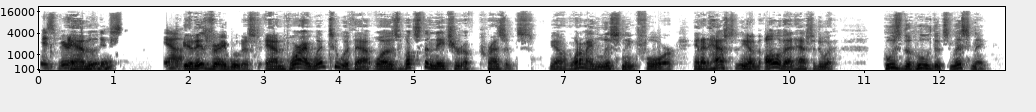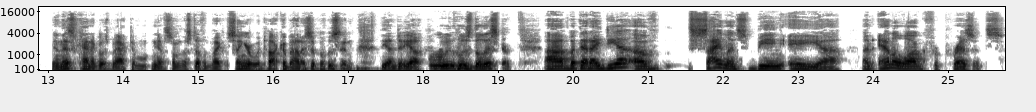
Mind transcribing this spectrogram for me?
It's very and Buddhist. Yeah. It is very Buddhist. And where I went to with that was what's the nature of presence? You know, what am I listening for? And it has to, you know, all of that has to do with who's the who that's listening. And this kind of goes back to you know some of the stuff that Michael Singer would talk about, I suppose, in the you know, mm-hmm. who, who's the listener. Uh, but that idea of silence being a uh, an analog for presence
